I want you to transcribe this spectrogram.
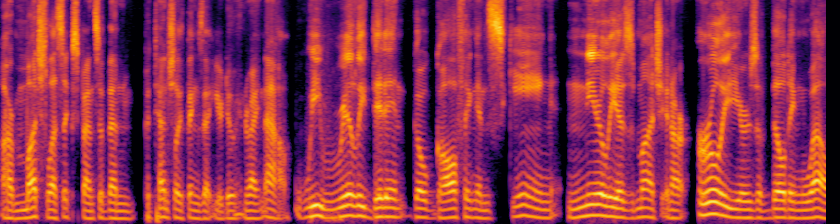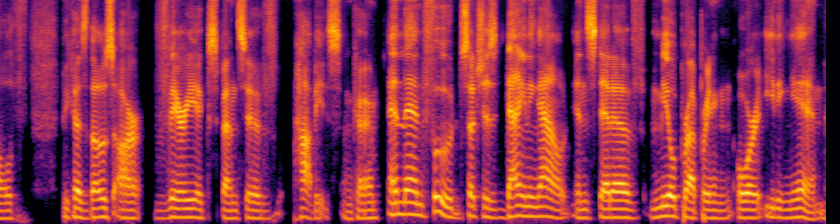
are much less expensive than potentially things that you're doing right now. We really didn't go golfing and skiing nearly as much in our early years of building wealth because those are very expensive hobbies. Okay. And then food, such as dining out instead of meal prepping or eating in.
